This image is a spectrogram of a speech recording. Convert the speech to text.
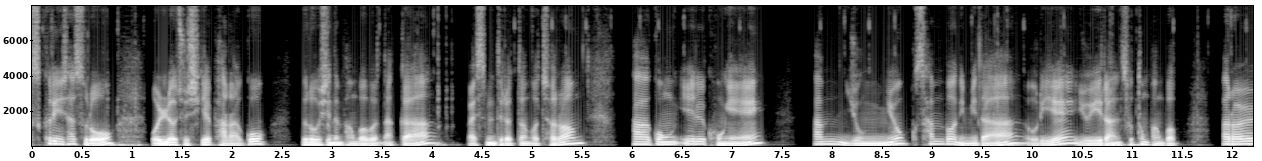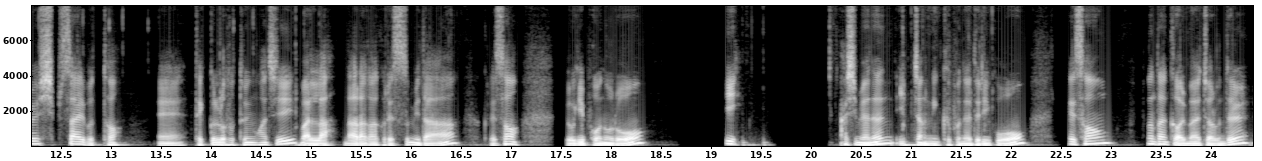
스크린샷으로 올려주시길 바라고 들어오시는 방법은 아까 말씀드렸던 것처럼 4010에 3663번입니다. 우리의 유일한 소통 방법 8월 14일부터 예, 댓글로 소통하지 말라 나라가 그랬습니다. 그래서 여기 번호로 P 하시면은 입장 링크 보내드리고 해성 평단가 얼마였죠 여러분들?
